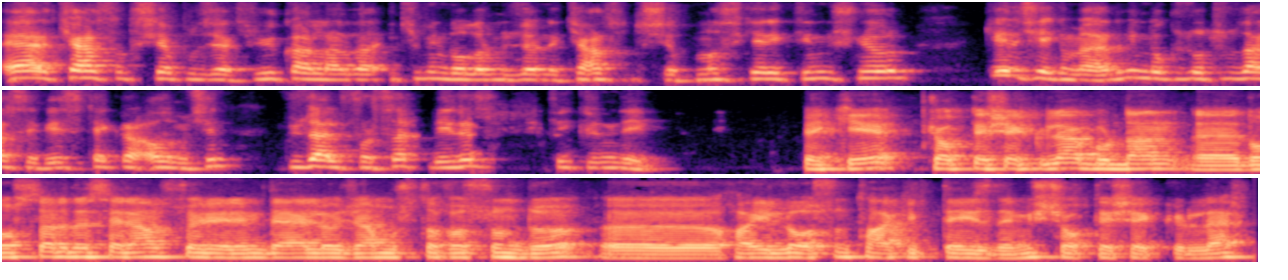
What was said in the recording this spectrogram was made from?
Eğer kar satış yapılacaksa yukarılarda 2000 doların üzerinde kar satış yapılması gerektiğini düşünüyorum. Geri çekimlerde 1930'lar seviyesi tekrar alım için güzel fırsat verir fikrindeyim. Peki çok teşekkürler. Buradan e, dostlara da selam söyleyelim. Değerli hocam Mustafa Sundu e, hayırlı olsun takipteyiz demiş. Çok teşekkürler.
